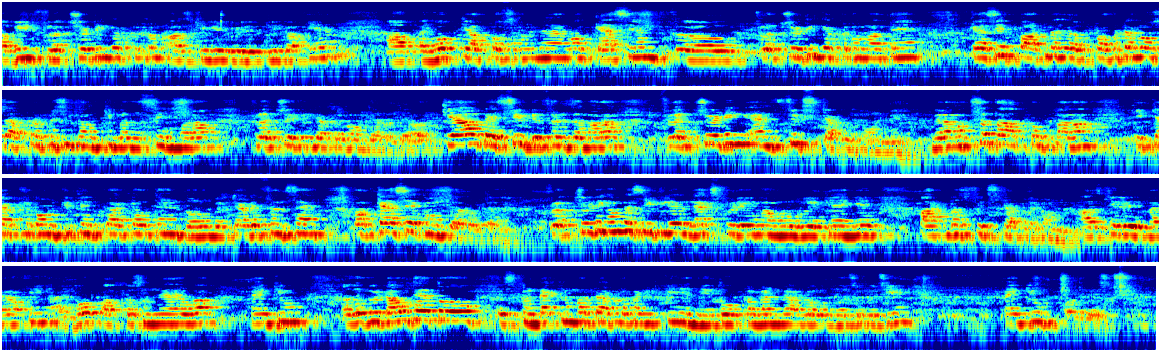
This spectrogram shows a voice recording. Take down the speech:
अभी फ्लक्चुएटिंग कैपिटल आज के लिए वीडियो इतनी काफ़ी है। आप आई होप कि आपको समझ में आएगा कैसे हम फ्लक्चुएटिंग कैपिटल बनाते हैं, कैसे partner profit and loss appropriation account की मदद से हमारा फ्लक्चुएटिंग कैपिटल अकाउंट क्या होता है और क्या बेसिक डिफरेंस है हमारा fluctuating and fix capital account में। मेरा मकसद था आपको बताना कि कैपिटल अकाउंट कितने प्रकार के होते हैं, दोनों में क्या डिफरेंस है और कैसे अकाउंट तैयार होता है। फ्लक्चुएटिंग हमने सीख लिया नेक्स्ट वीडियो में हम लोग लेके आएँगे पार्टनर्स फिक्स कैपिटल अकाउंट आज के लिए इतना काफ़ी आई होप आपको समझ आया होगा। थैंक यू अगर कोई डाउट है तो इस कॉन्टैक्ट नंबर पर आप लोग कनेक्ट कीजिए, नहीं तो कमेंट में आप लोग मुझसे पूछिए। Thank you all the best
